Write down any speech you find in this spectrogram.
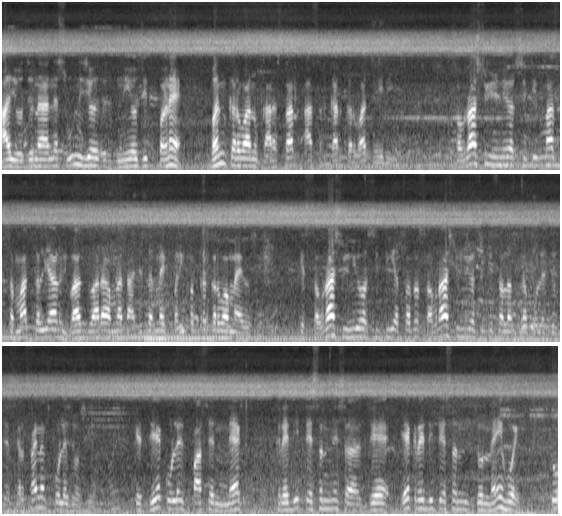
આ યોજનાને સુનિયોજિતપણે બંધ કરવાનું કારસ્થાન આ સરકાર કરવા જઈ રહી છે. સૌરાષ્ટ્ર યુનિવર્સિટીમાં સમાજ કલ્યાણ વિભાગ દ્વારા હમણાં તાજેતરમાં એક પરિપત્ર કરવામાં આવ્યો છે કે સૌરાષ્ટ્ર યુનિવર્સિટી અથવા તો સૌરાષ્ટ્ર યુનિવર્સિટી સંલગ્ન કોલેજો જે સેલ્ફ ફાઇનાન્સ કોલેજો છે કે જે કોલેજ પાસે નેક ક્રેડિટેશનની જે એ ક્રેડિટેશન જો નહીં હોય તો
